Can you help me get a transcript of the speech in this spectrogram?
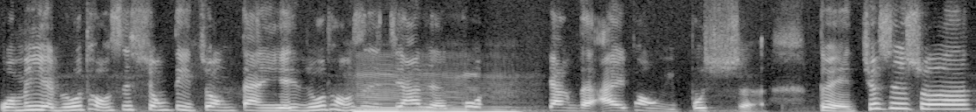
我们也如同是兄弟重担，也如同是家人过一样的哀痛与不舍。对，就是说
